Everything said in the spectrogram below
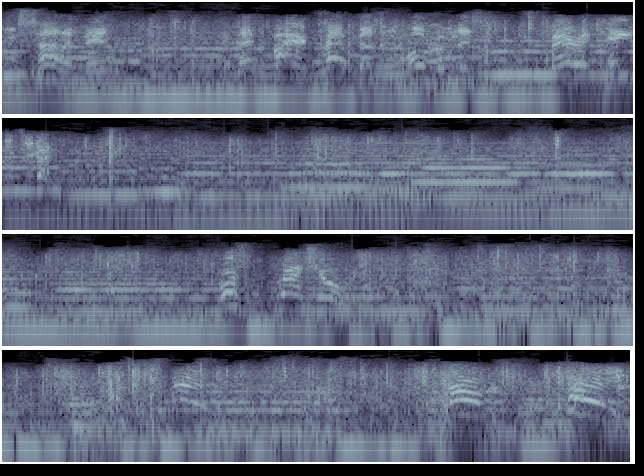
Good and solid, men. If that fire trap doesn't hold them, this barricade's cut. Push the brush over. Hey!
